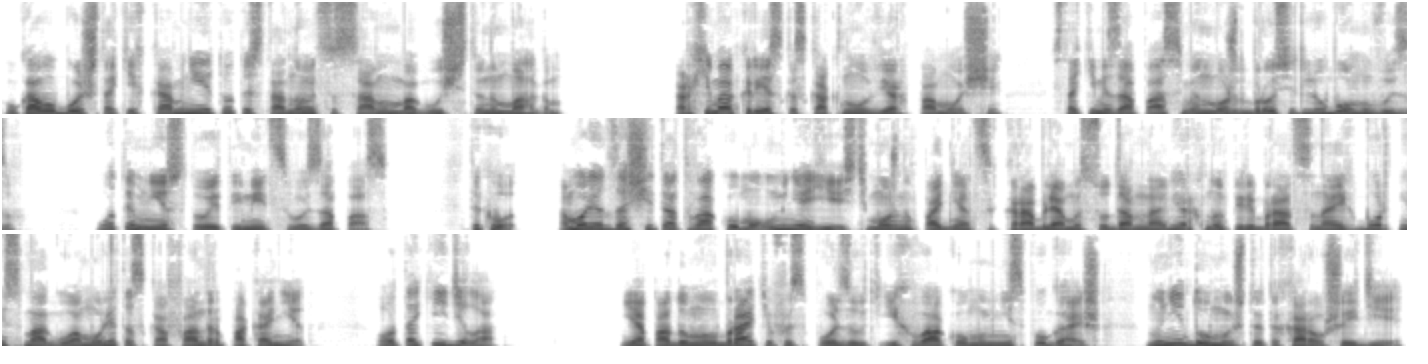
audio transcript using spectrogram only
у кого больше таких камней, тот и становится самым могущественным магом. Архимаг резко скакнул вверх по мощи. С такими запасами он может бросить любому вызов. Вот и мне стоит иметь свой запас. Так вот, амулет защиты от вакуума у меня есть, можно подняться к кораблям и судам наверх, но перебраться на их борт не смогу, амулета скафандра пока нет. Вот такие дела. Я подумал братьев использовать, их вакуумом не испугаешь, но не думаю, что это хорошая идея.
